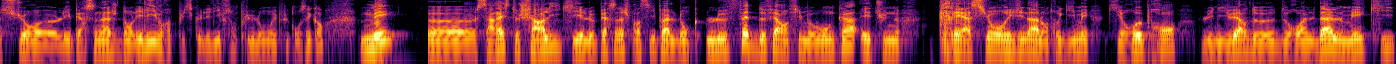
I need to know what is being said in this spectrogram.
sur les personnages dans les livres, puisque les livres sont plus longs et plus conséquents, mais ça reste Charlie qui est le personnage principal. Donc le fait de faire un film Wonka est une création originale entre guillemets qui reprend l'univers de, Roald Dahl mais qui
